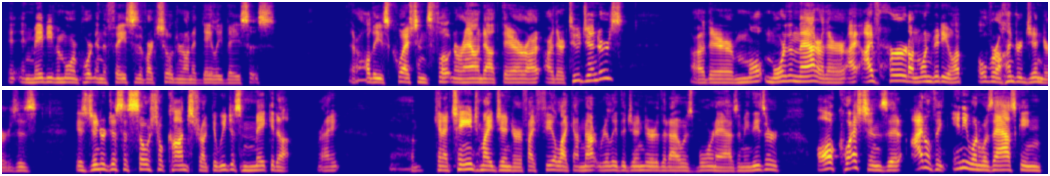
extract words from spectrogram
and maybe even more important in the faces of our children on a daily basis. There are all these questions floating around out there. Are, are there two genders? Are there mo- more than that? Are there? I, have heard on one video up over a hundred genders. Is is gender just a social construct? Did we just make it up? Right? Um, can I change my gender if I feel like I'm not really the gender that I was born as? I mean, these are all questions that I don't think anyone was asking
